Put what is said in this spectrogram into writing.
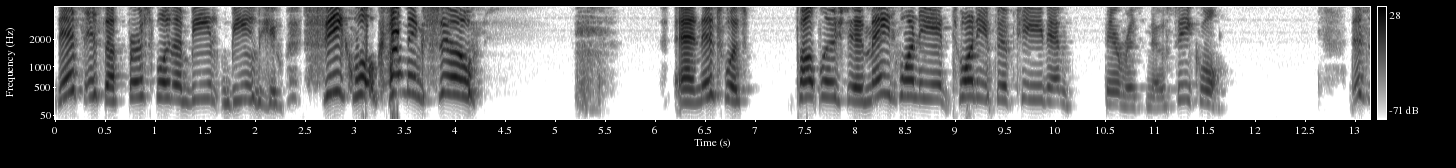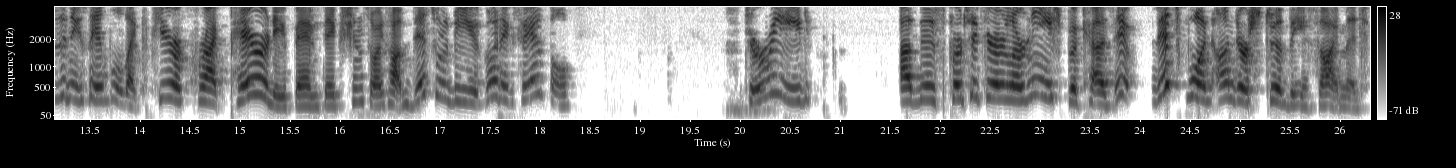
This is the first one of BU sequel coming soon. And this was published in May 28, 2015, and there is no sequel. This is an example of like pure crack parody fan fiction, so I thought this would be a good example to read of this particular niche because it this one understood the assignment.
